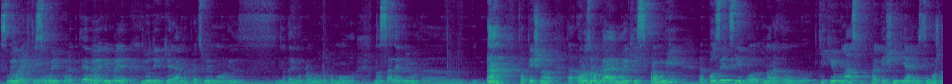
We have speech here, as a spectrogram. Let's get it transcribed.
свої Корективи. свої корективи, і ми, як люди, які реально працюємо і надаємо правову допомогу населенню, е, фактично е, розробляємо якісь правові е, позиції, бо е, тільки у нас в практичній діяльності можна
